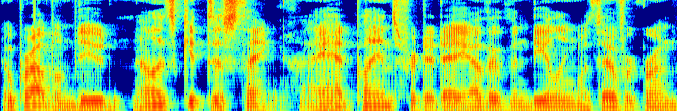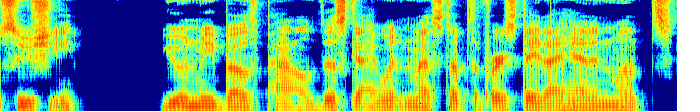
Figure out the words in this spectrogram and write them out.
No problem, dude. Now let's get this thing. I had plans for today other than dealing with overgrown sushi. You and me both, pal. This guy went and messed up the first date I had in months.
